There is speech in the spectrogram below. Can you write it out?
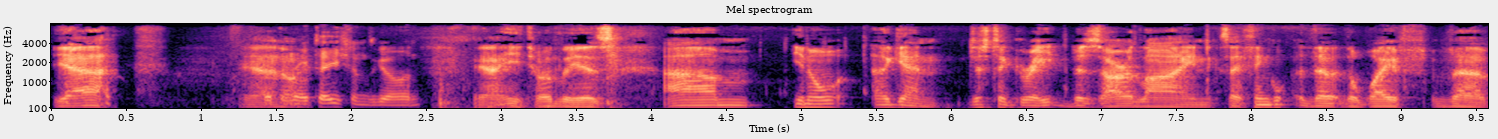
Yeah. Yeah. get the rotations going. Yeah, he totally is. Um, you know, again, just a great bizarre line because I think the the wife, the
